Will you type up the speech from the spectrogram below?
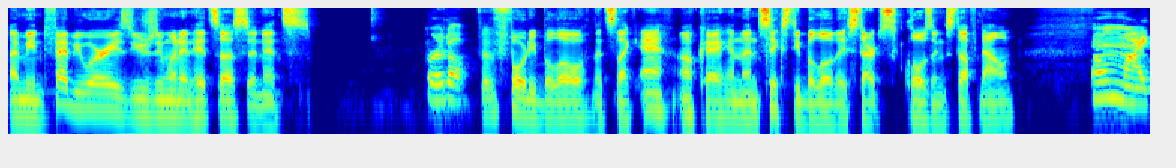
I mean, February is usually when it hits us, and it's Brutal. 40 below, it's like, eh, okay. And then 60 below, they start closing stuff down. Oh my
